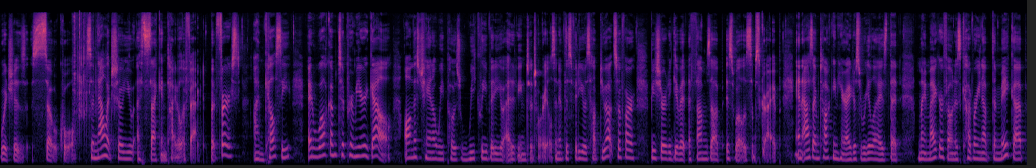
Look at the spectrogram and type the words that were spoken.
which is so cool. So now let's show you a second title effect. But first, I'm Kelsey, and welcome to Premiere Gal. On this channel, we post weekly video editing tutorials, and if this video has helped you out so far, be sure to give it a thumbs up as well as subscribe. And as I'm talking here, I just realized that my microphone is covering up the makeup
